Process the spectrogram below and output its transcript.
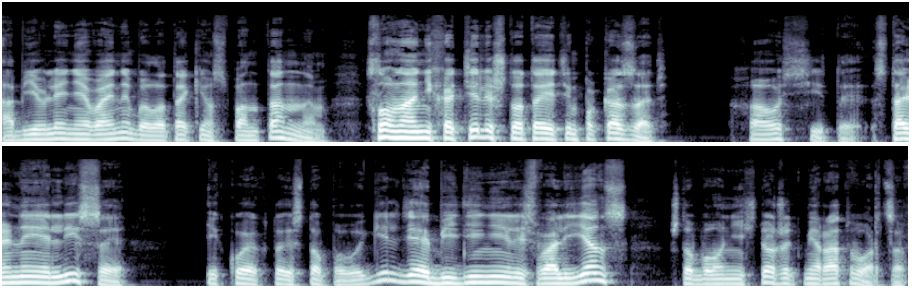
Объявление войны было таким спонтанным, словно они хотели что-то этим показать. Хаоситы, стальные лисы и кое-кто из топовых гильдий объединились в альянс, чтобы уничтожить миротворцев,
